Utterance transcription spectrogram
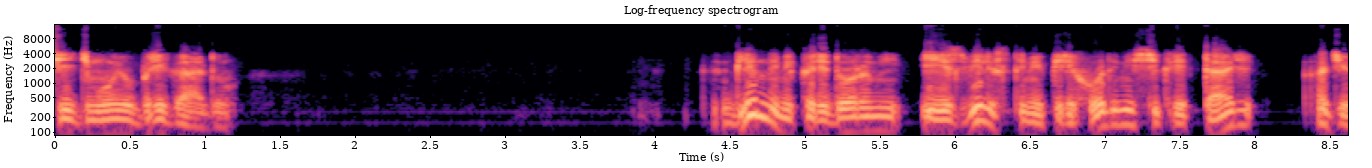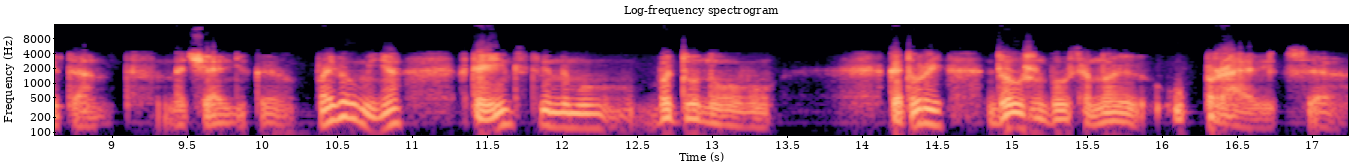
седьмую бригаду. Длинными коридорами и извилистыми переходами секретарь, адъютант начальника повел меня к таинственному Бодунову, который должен был со мной управиться.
